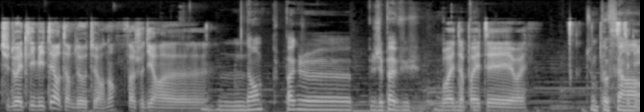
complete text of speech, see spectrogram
Tu dois être limité en termes de hauteur, non? Enfin, je veux dire. euh, Non, pas que je. J'ai pas vu. Ouais, t'as pas été. Ouais. On peut, faire un,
